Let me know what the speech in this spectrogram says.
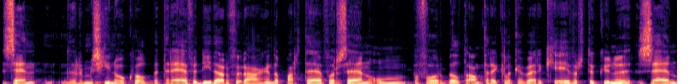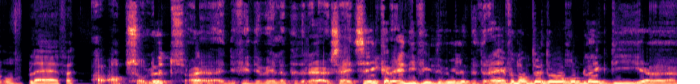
Zijn er misschien ook wel bedrijven die daar vragende partij voor zijn om bijvoorbeeld aantrekkelijke werkgever te kunnen zijn of blijven? Absoluut. Hè. Individuele bedrijven, er zijn zeker individuele bedrijven op dit ogenblik die, uh,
